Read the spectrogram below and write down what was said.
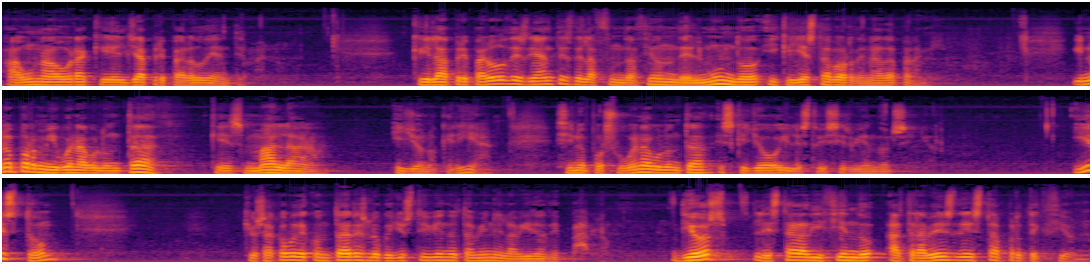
a una hora que Él ya preparó de antemano, que la preparó desde antes de la fundación del mundo y que ya estaba ordenada para mí. Y no por mi buena voluntad, que es mala y yo no quería, sino por su buena voluntad es que yo hoy le estoy sirviendo al Señor. Y esto que os acabo de contar es lo que yo estoy viendo también en la vida de Pablo. Dios le estaba diciendo a través de esta protección,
